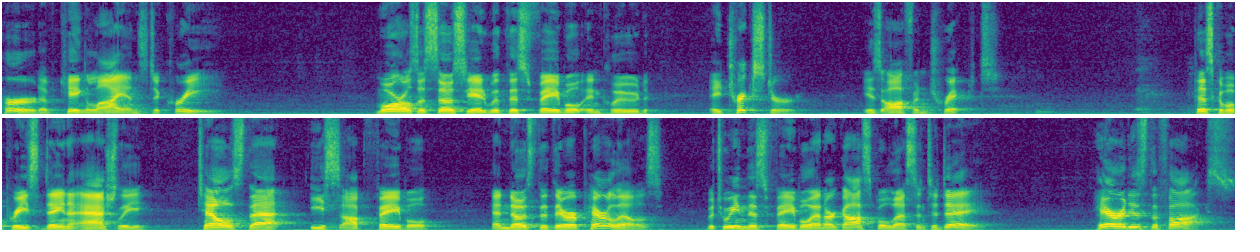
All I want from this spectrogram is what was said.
heard of King Lion's decree. Morals associated with this fable include a trickster is often tricked. Episcopal priest Dana Ashley tells that Aesop fable and notes that there are parallels between this fable and our gospel lesson today. Herod is the fox,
